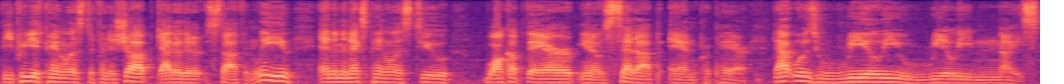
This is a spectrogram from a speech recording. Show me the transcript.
the previous panelists to finish up, gather their stuff and leave, and then the next panelist to walk up there, you know, set up and prepare. That was really, really nice.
